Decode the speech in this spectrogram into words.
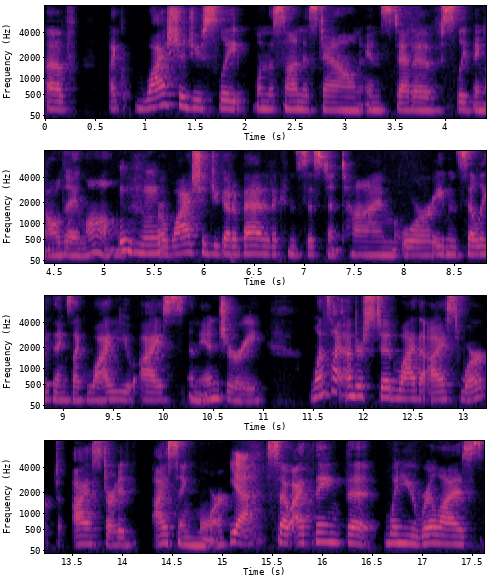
of like why should you sleep when the sun is down instead of sleeping all day long? Mhm. Or why should you go to bed at a consistent time? Or even silly things like why you ice an injury. Once I understood why the ice worked, I started icing more. yeah So I think that when you realize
